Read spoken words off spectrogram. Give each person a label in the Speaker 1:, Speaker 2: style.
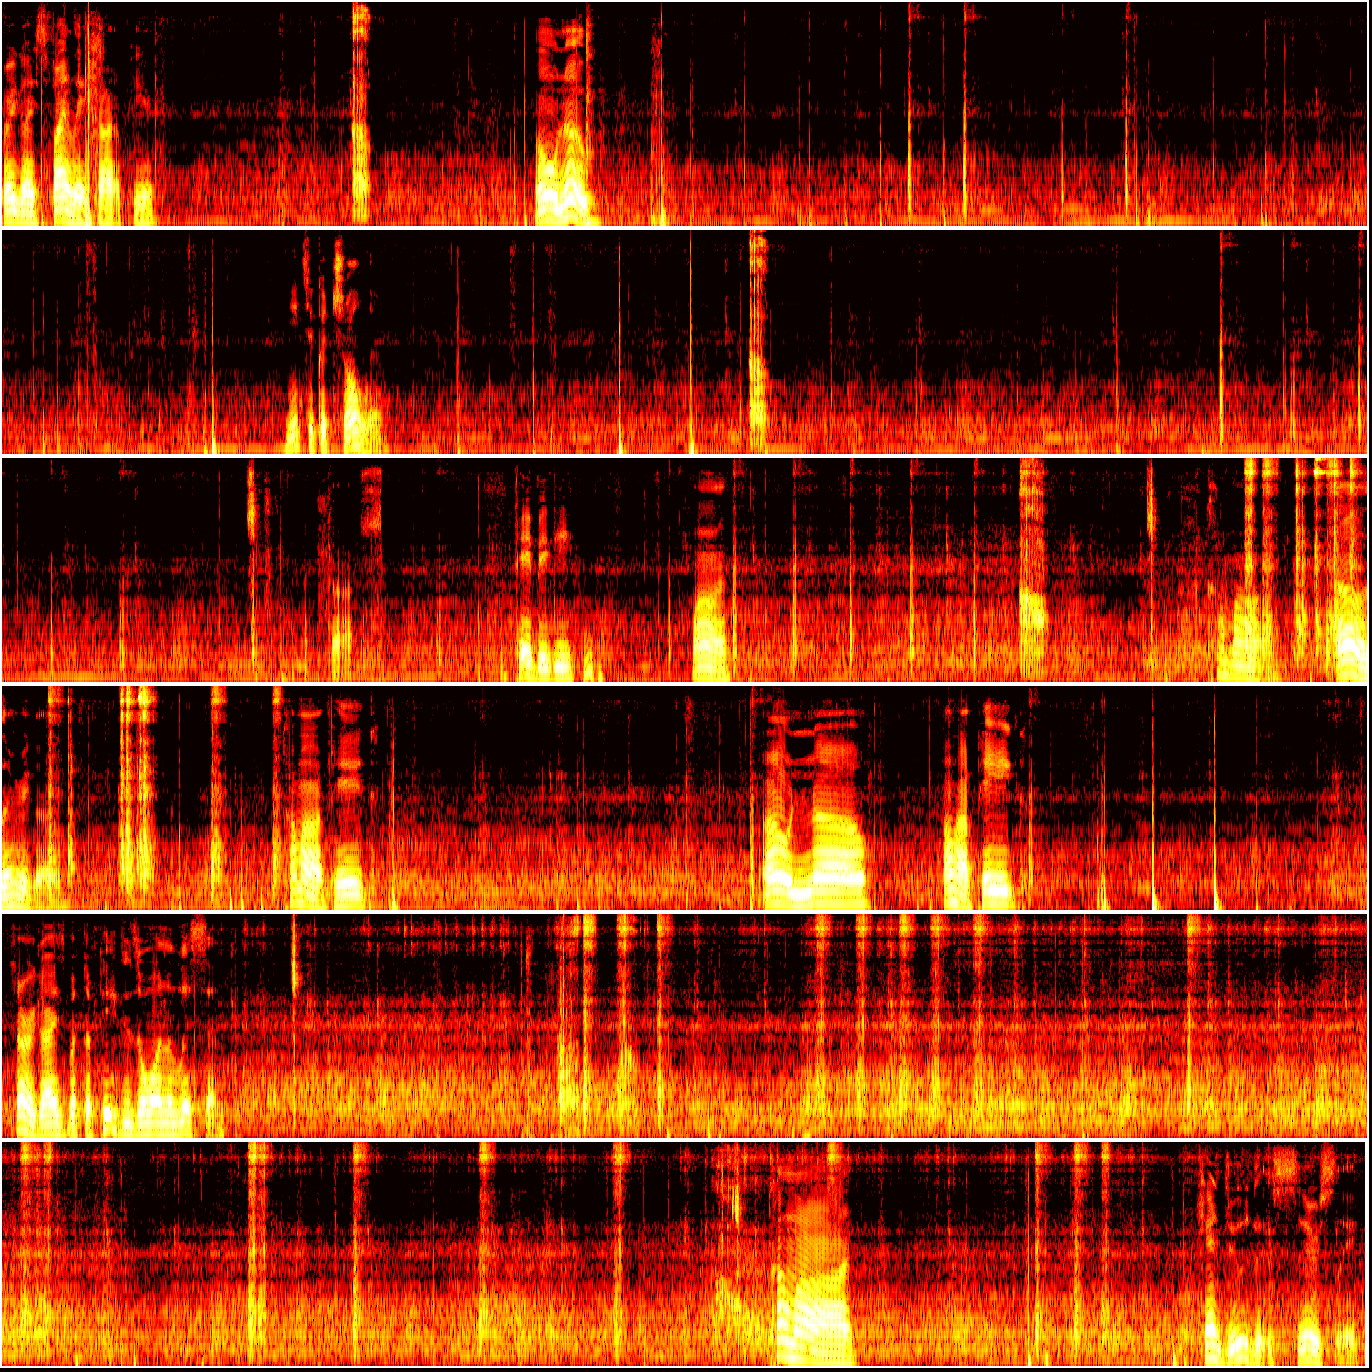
Speaker 1: Alright guys, finally I got up here. Oh no! Needs a controller. Gosh. Hey, Biggie. Come on. Come on. Oh, there we go. Come on, pig. Oh no. Come on, pig. Sorry guys, but the pig doesn't want to listen. Come on. Can't do this, seriously.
